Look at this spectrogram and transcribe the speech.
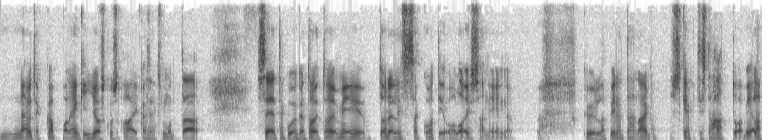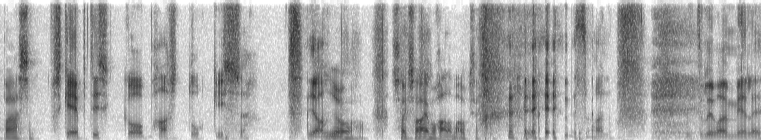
näytekappaleenkin joskus aikaiseksi, mutta se, että kuinka toi toimii todellisissa kotioloissa, niin kyllä pidetään aika skeptistä hattua vielä päässä. Skeptisko hastukissa. Joo, Joo, saiko aivohalvauksen? en saanut. Nyt tuli vain mieleen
